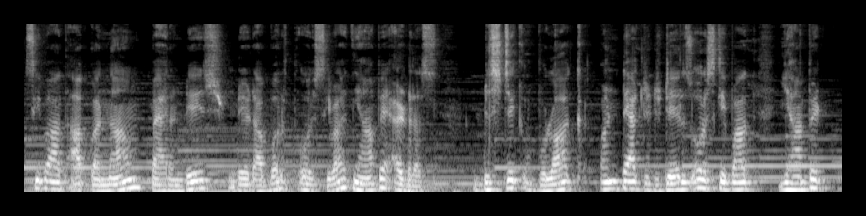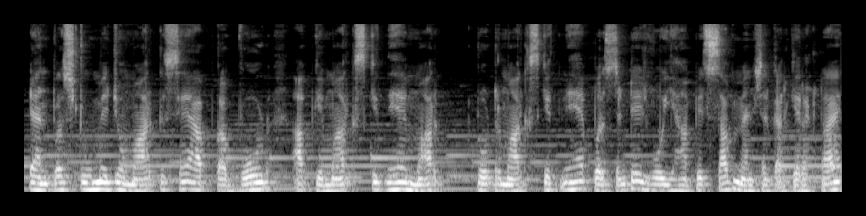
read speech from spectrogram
उसके बाद आपका नाम पेरेंटेज डेट ऑफ़ बर्थ और उसके बाद यहाँ पे address district block contact details और इसके बाद यहाँ पे टेन प्लस टू में जो मार्क्स है, आपका बोर्ड आपके मार्क्स कितने हैं? मार्क टोटल मार्क्स कितने हैं परसेंटेज वो यहाँ पे सब मेंशन करके रखना है।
